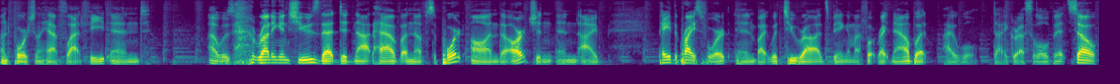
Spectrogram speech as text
unfortunately have flat feet, and I was running in shoes that did not have enough support on the arch, and, and I paid the price for it. And by with two rods being in my foot right now, but I will digress a little bit. So,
